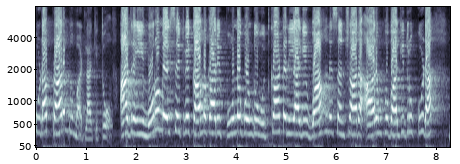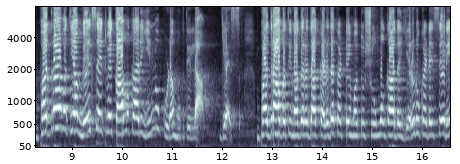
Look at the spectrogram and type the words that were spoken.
ಕೂಡ ಪ್ರಾರಂಭ ಮಾಡಲಾಗಿತ್ತು. ಆದ್ರೆ ಈ ಮೂರು ಮೇಲ್ಸೇತುವೆ ಕಾಮಗಾರಿ ಪೂರ್ಣಗೊಂಡು ಉದ್ಘಾಟನೆಯಾಗಿ ವಾಹನ ಸಂಚಾರ ಆರಂಭವಾಗಿದ್ರೂ ಕೂಡ ಭದ್ರಾವತಿಯ ಮೇಲ್ಸೇತುವೆ ಕಾಮಗಾರಿ ಇನ್ನೂ ಕೂಡ ಮುಗಿದಿಲ್ಲ. ಎಸ್ ಭದ್ರಾವತಿ ನಗರದ ಕಡದಕಟ್ಟೆ ಮತ್ತು ಶಿವಮೊಗ್ಗದ ಎರಡು ಕಡೆ ಸೇರಿ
